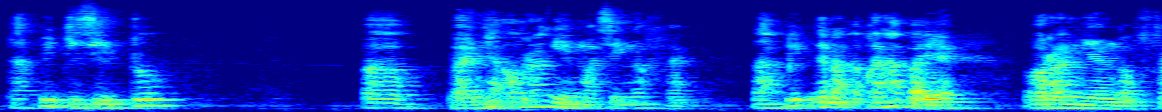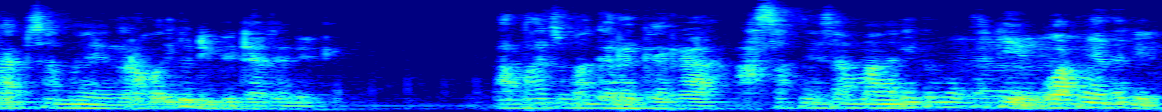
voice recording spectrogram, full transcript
Tapi di situ eh, banyak orang yang masih nge-vape. Tapi kenapa kenapa ya orang yang nge-vape sama yang ngerokok itu dibedakan ya? Apa cuma gara-gara asapnya sama itu tadi uapnya tadi?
